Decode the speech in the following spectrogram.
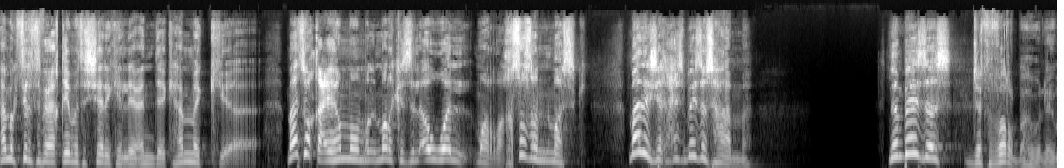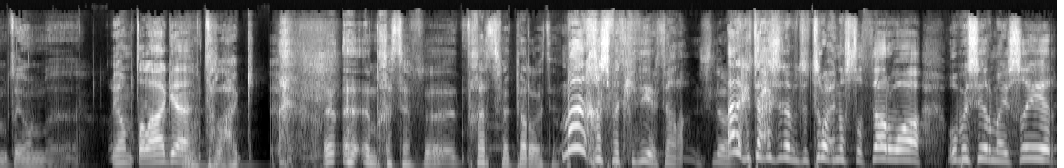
همك ترتفع قيمة الشركة اللي عندك همك آه، ما أتوقع يهمهم المركز الأول مرة خصوصا ماسك. ما أدري شيخ أحس بيزوس هامة. لأن بيزوس جت ضربة هو يوم يوم يوم طلاقه. يوم طلاق. انخسف انخسفت ثروته. ما انخسفت كثير ترى. شلون؟ أنا كنت أحس انها بتروح نص الثروة وبيصير ما يصير.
